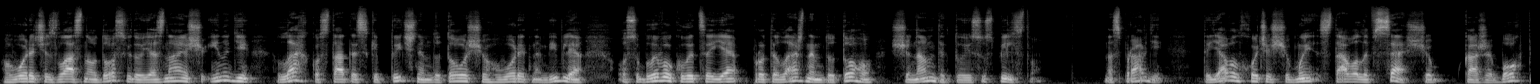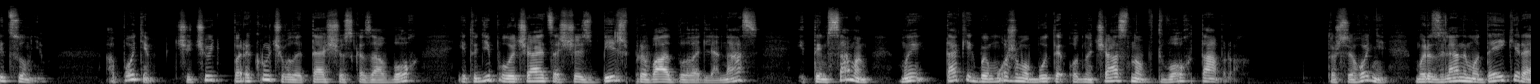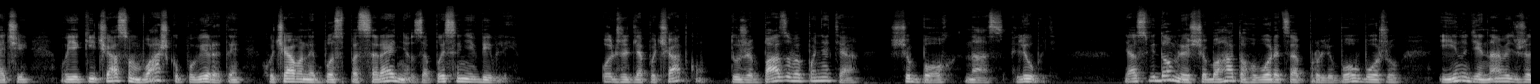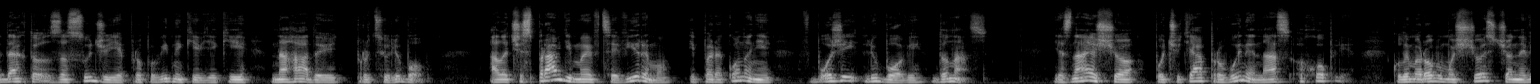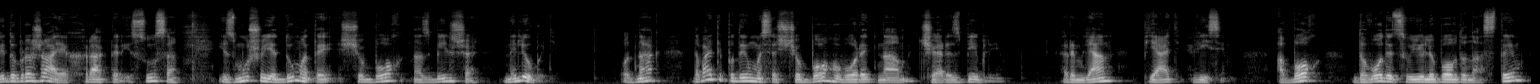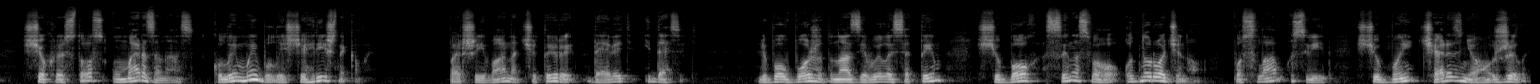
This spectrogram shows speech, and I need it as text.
Говорячи з власного досвіду, я знаю, що іноді легко стати скептичним до того, що говорить нам Біблія, особливо коли це є протилежним до того, що нам диктує суспільство. Насправді, диявол хоче, щоб ми ставили все, що каже Бог, під сумнів, а потім чуть-чуть перекручували те, що сказав Бог, і тоді виходить щось більш привабливе для нас, і тим самим ми так якби можемо бути одночасно в двох таборах. Тож сьогодні ми розглянемо деякі речі, у які часом важко повірити, хоча вони безпосередньо записані в Біблії. Отже, для початку дуже базове поняття, що Бог нас любить. Я усвідомлюю, що багато говориться про любов Божу, і іноді навіть вже дехто засуджує проповідників, які нагадують про цю любов. Але чи справді ми в це віримо і переконані в Божій любові до нас? Я знаю, що почуття провини нас охоплює, коли ми робимо щось, що не відображає характер Ісуса і змушує думати, що Бог нас більше не любить. Однак давайте подивимося, що Бог говорить нам через Біблію. Римлян 5.8. А Бог доводить свою любов до нас тим, що Христос умер за нас, коли ми були ще грішниками. 1 Івана 4, 9 і 10. Любов Божа до нас з'явилася тим, що Бог Сина свого однородженого послав у світ, щоб ми через нього жили.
